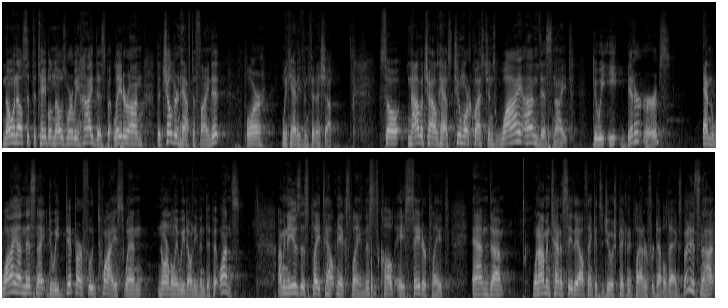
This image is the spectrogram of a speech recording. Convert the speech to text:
No one else at the table knows where we hide this, but later on the children have to find it or we can't even finish up. So now the child has two more questions. Why on this night do we eat bitter herbs? And why on this night do we dip our food twice when normally we don't even dip it once? I'm going to use this plate to help me explain. This is called a Seder plate. And um, when I'm in Tennessee, they all think it's a Jewish picnic platter for deviled eggs, but it's not.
